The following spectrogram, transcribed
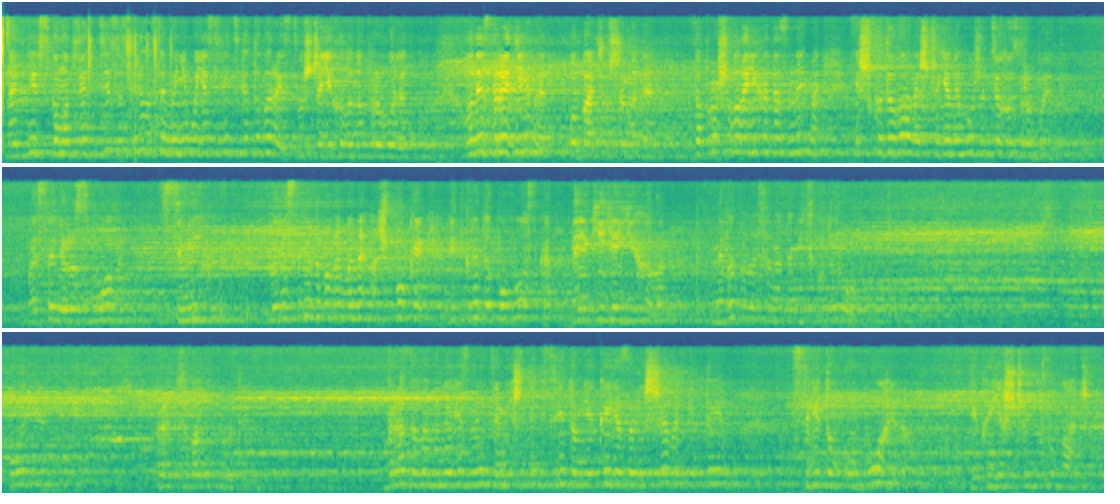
На львівському двірці зустрілося мені моє світське товариство, що їхало на прогулянку. Вони зраділи, побачивши мене, запрошували їхати з ними і шкодували, що я не можу цього зробити. Веселі розмови, сміх переслідували мене, аж поки відкрита повозка, на якій я їхала, не вибралася на заміську дорогу. Полі працювали люди. Вразила мене різниця між тим світом, який я залишила, і тим світом убогих, який я щойно побачила.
